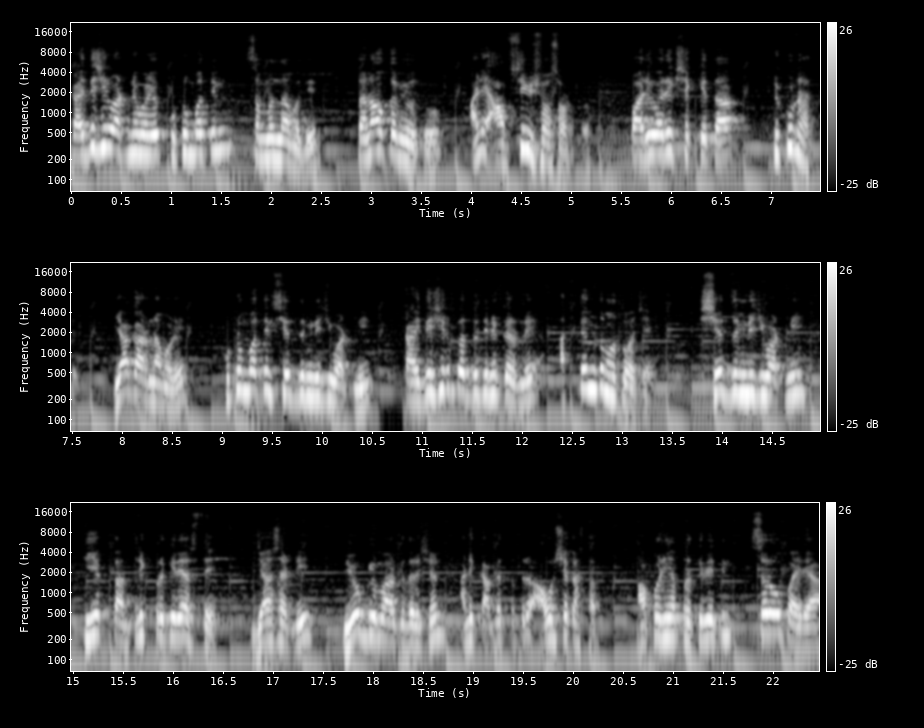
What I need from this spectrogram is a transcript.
कायदेशीर वाटणीमुळे कुटुंबातील संबंधामध्ये तणाव कमी होतो आणि आपसी विश्वास वाढतो. पारिवारिक शक्यता टिकून राहते. या कारणामुळे कुटुंबातील शेतजमिनीची वाटणी कायदेशीर पद्धतीने करणे अत्यंत महत्त्वाचे आहे. शेतजमिनीची वाटणी ही एक तांत्रिक प्रक्रिया असते ज्यासाठी योग्य मार्गदर्शन आणि कागदपत्र आवश्यक असतात. आपण या प्रक्रियेतील सर्व पायऱ्या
